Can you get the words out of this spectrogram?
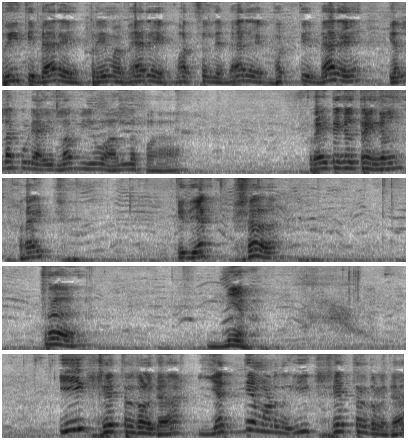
ಪ್ರೀತಿ ಬೇರೆ ಪ್ರೇಮ ಬೇರೆ ವಾತ್ಸಲ್ಯ ಬೇರೆ ಭಕ್ತಿ ಬೇರೆ ಎಲ್ಲ ಕೂಡಿ ಐ ಲವ್ ಯು ಅಲ್ಲಪ್ಪ. ರೈಟ್ ಆ್ಯಂಗಲ್ ಟ್ರಯಾಂಗಲ್ ರೈಟ್ ಇದು ಯಕ್ಷ, ತ್ರ, ಜ್ಞ. ಈ ಕ್ಷೇತ್ರದೊಳಗೆ ಯಜ್ಞ ಮಾಡೋದು, ಈ ಕ್ಷೇತ್ರದೊಳಗೆ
